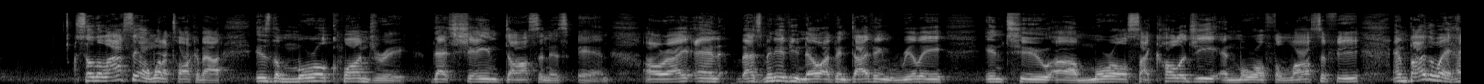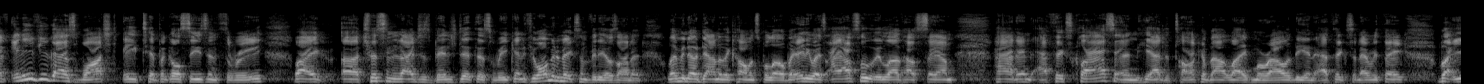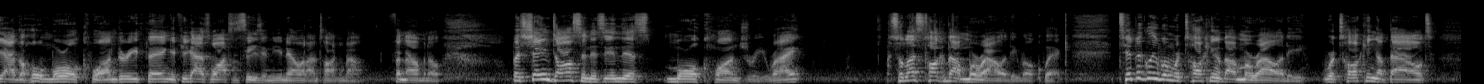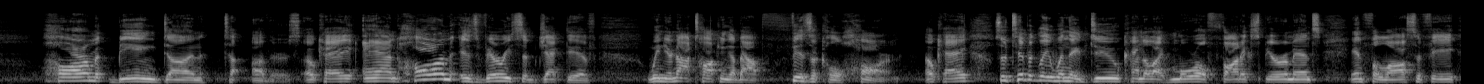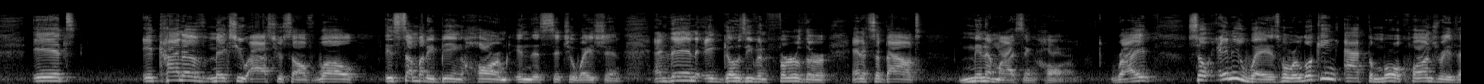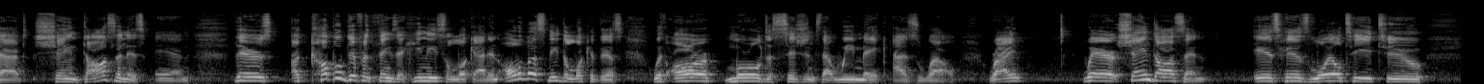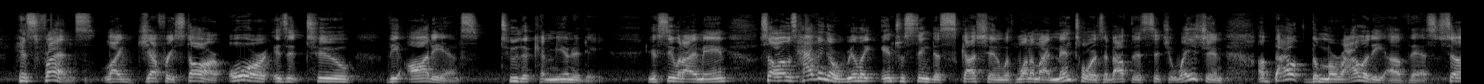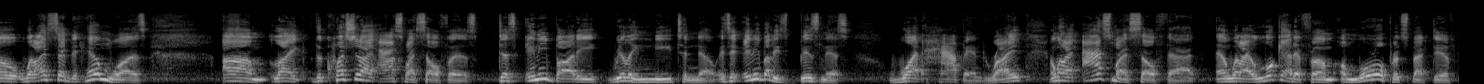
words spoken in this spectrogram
So the last thing I wanna talk about is the moral quandary that Shane Dawson is in, all right? And as many of you know, I've been diving really into uh, moral psychology and moral philosophy. And by the way, have any of you guys watched Atypical Season 3? Like, uh, Tristan and I just binged it this weekend. If you want me to make some videos on it, let me know down in the comments below. But anyways, I absolutely love how Sam had an ethics class and he had to talk about like morality and ethics and everything. But yeah, the whole moral quandary thing, if you guys watch the season, you know what I'm talking about. Phenomenal. But Shane Dawson is in this moral quandary, right? So let's talk about morality real quick. Typically when we're talking about morality, we're talking about harm being done to others, okay? And harm is very subjective when you're not talking about physical harm, okay? So typically when they do kind of like moral thought experiments in philosophy, it, it kind of makes you ask yourself, well, is somebody being harmed in this situation? And then it goes even further and it's about minimizing harm, right? So anyways, when we're looking at the moral quandary that Shane Dawson is in, there's a couple different things that he needs to look at, and all of us need to look at this with our moral decisions that we make as well, right? Where Shane Dawson is his loyalty to his friends like Jeffree Star, or is it to the audience, to the community? You see what I mean? So I was having a really interesting discussion with one of my mentors about this situation, about the morality of this. So what I said to him was, um, like, the question I asked myself is, does anybody really need to know? Is it anybody's business what happened, right? And when I ask myself that, and when I look at it from a moral perspective,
